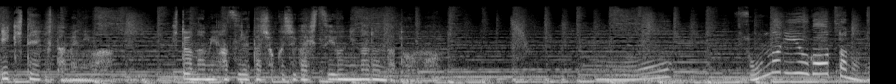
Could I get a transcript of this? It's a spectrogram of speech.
生きていくためには人並み外れた食事が必要になるんだと思う。ふんそんな理由があったのね。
